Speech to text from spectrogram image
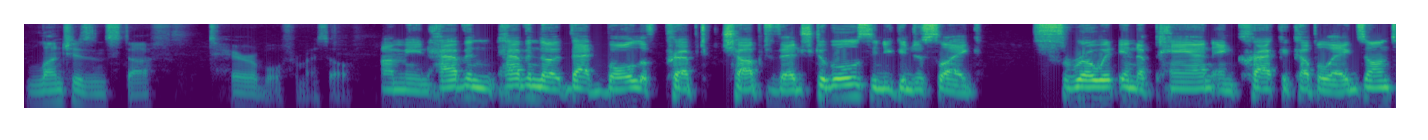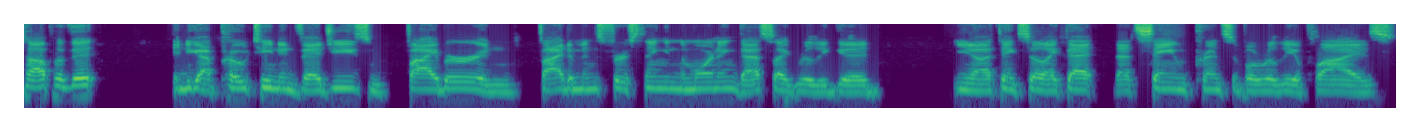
lunches and stuff terrible for myself. I mean, having having the that bowl of prepped chopped vegetables and you can just like throw it in a pan and crack a couple eggs on top of it. And you got protein and veggies and fiber and vitamins first thing in the morning. That's like really good. You know, I think so like that that same principle really applies.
